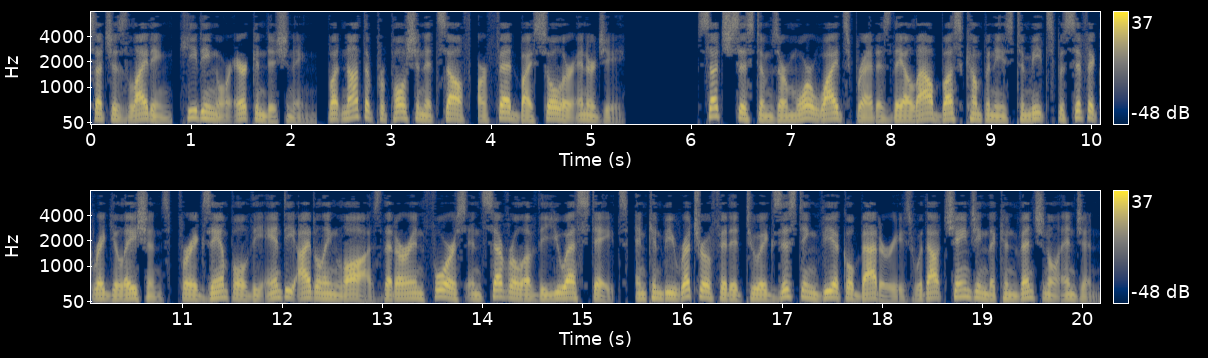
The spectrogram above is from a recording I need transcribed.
such as lighting, heating or air conditioning, but not the propulsion itself, are fed by solar energy. Such systems are more widespread as they allow bus companies to meet specific regulations, for example the anti-idling laws that are in force in several of the U.S. states, and can be retrofitted to existing vehicle batteries without changing the conventional engine.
